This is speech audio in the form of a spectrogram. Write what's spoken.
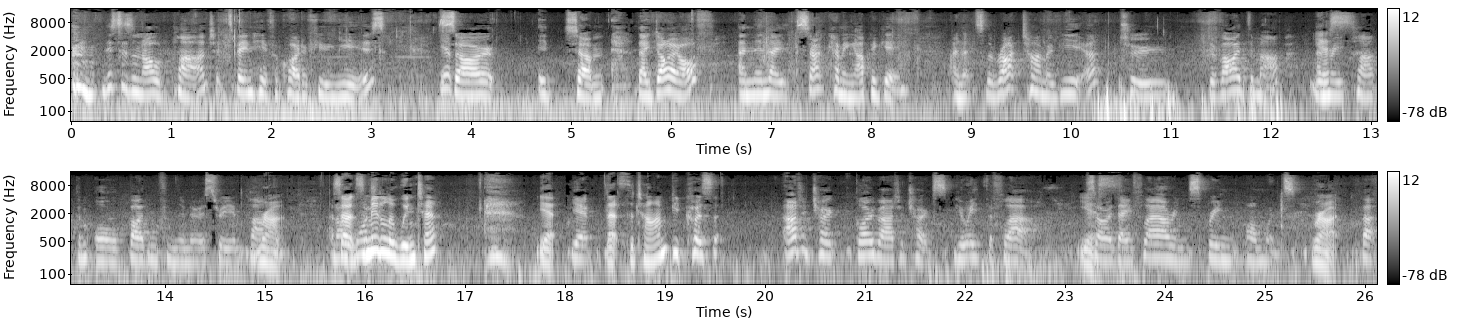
this is an old plant. It's been here for quite a few years. Yep. So it, um, they die off and then they start coming up again. And it's the right time of year to divide them up and yes. replant them or buy them from the nursery and plant right. them. And so I it's middle of winter. Yeah. Yeah. That's the time. Because artichoke, globe artichokes, you eat the flower. Yes. So they flower in spring onwards. Right. But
